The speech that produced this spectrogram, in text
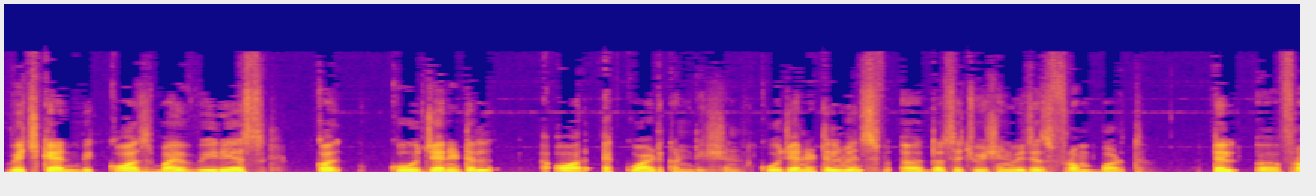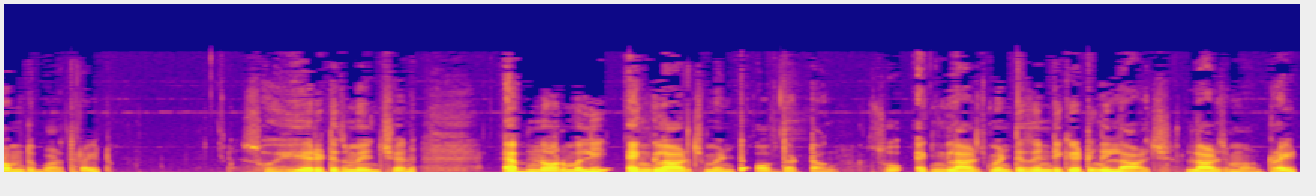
which can be caused by various co congenital or acquired condition. Congenital means uh, the situation which is from birth till uh, from the birth, right? So here it is mentioned abnormally enlargement of the tongue. So enlargement is indicating large, large amount, right?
